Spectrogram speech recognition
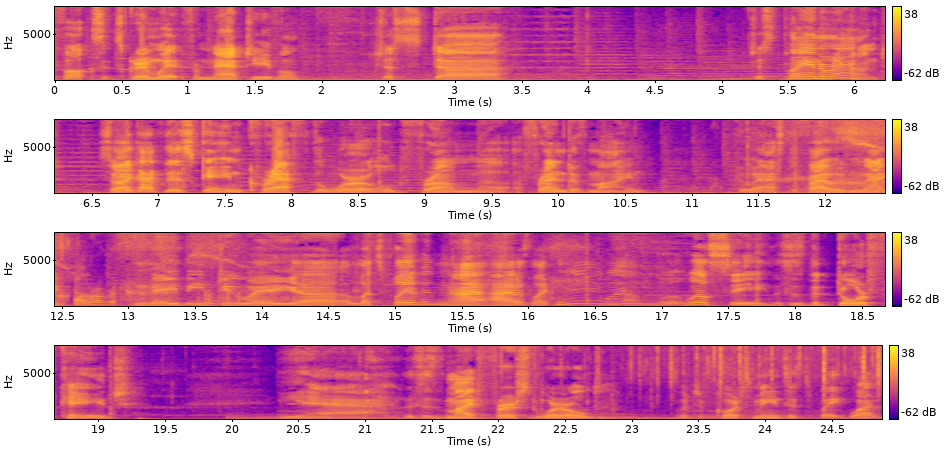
folks, it's Grimwit from NatchEvil. Just, uh... Just playing around. So I got this game, Craft the World, from uh, a friend of mine who asked if I would might maybe do a, uh, a Let's Play of it. And I, I was like, eh, well, we'll see. This is the Dwarf Cage. Yeah, this is my first world, which of course means it's... Wait, what?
